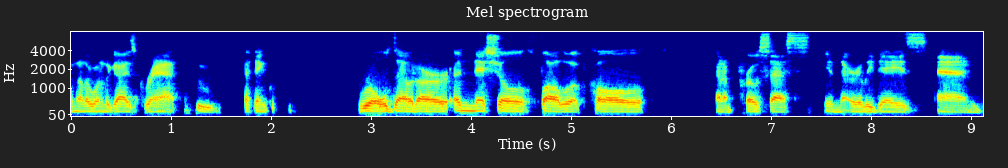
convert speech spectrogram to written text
another one of the guys, Grant, who I think rolled out our initial follow up call kind of process in the early days, and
